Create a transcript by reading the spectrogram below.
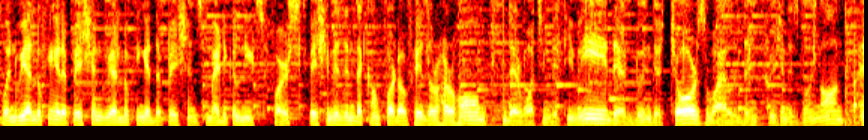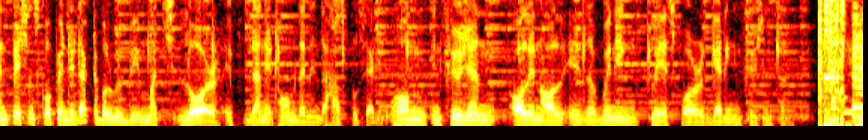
When we are looking at a patient, we are looking at the patient's medical needs first. Patient is in the comfort of his or her home. They're watching the TV, they're doing their chores while the infusion is going on. And patient's copay and deductible will be much lower if done at home than in the hospital setting. Home infusion, all in all, is a winning place for getting infusions done.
